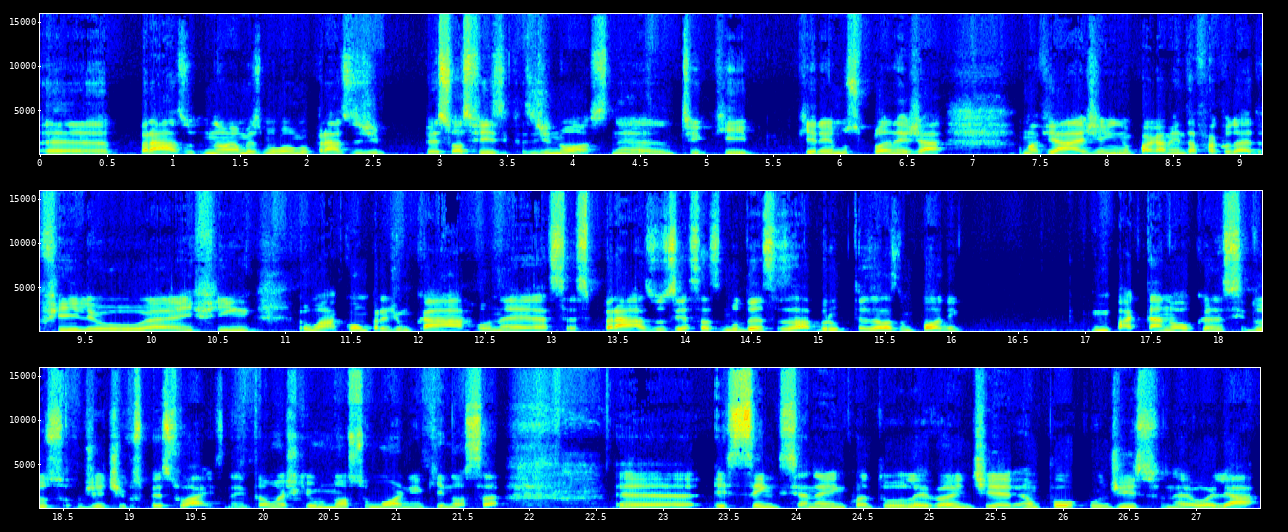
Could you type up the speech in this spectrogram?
uh, prazos, não é o mesmo longo prazo de pessoas físicas, de nós, né? De que queremos planejar uma viagem, o pagamento da faculdade do filho, é, enfim, uma compra de um carro, né? Esses prazos e essas mudanças abruptas, elas não podem impactar no alcance dos objetivos pessoais. Né? Então, acho que o nosso morning aqui, nossa é, essência, né, enquanto levante, é, é, um pouco disso, né? olhar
